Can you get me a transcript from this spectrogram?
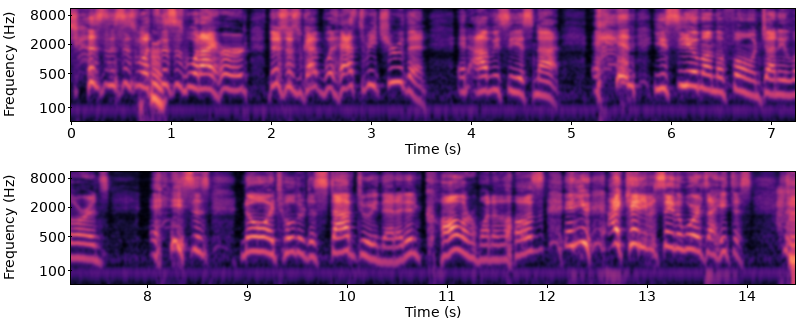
Just this is what hmm. this is what i heard. This is what has to be true then. And obviously it's not. And you see him on the phone johnny lawrence and he says no i told her to stop doing that. I didn't call her one of those. And you i can't even say the words. I hate this.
